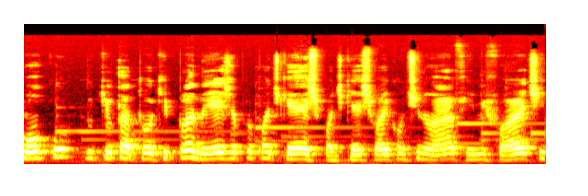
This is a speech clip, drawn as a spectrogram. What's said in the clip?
pouco do que o Tatu aqui planeja para o podcast. O podcast vai continuar firme e forte,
